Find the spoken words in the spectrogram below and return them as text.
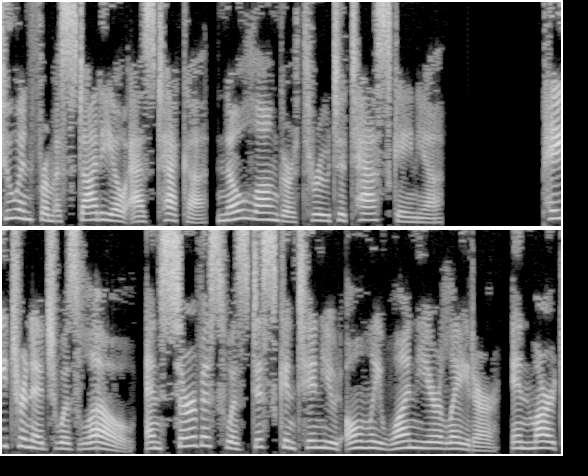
to and from Estadio Azteca, no longer through to Tasqueña. Patronage was low, and service was discontinued only one year later, in March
